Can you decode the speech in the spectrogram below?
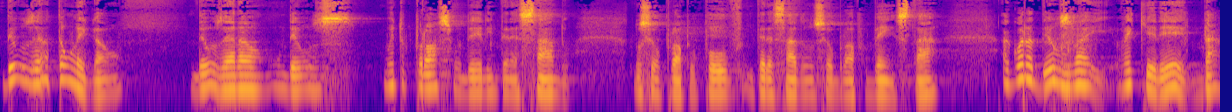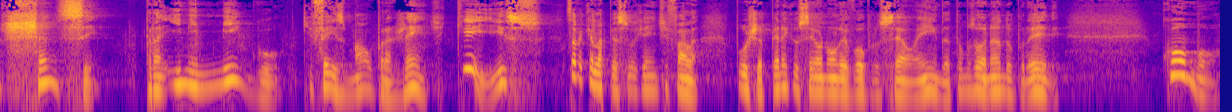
Deus era tão legal, Deus era um Deus muito próximo dele, interessado no seu próprio povo, interessado no seu próprio bem-estar. Agora Deus vai, vai querer dar chance para inimigo que fez mal para a gente? Que isso? Sabe aquela pessoa que a gente fala, puxa, pena que o Senhor não levou para o céu ainda, estamos orando por ele. Como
